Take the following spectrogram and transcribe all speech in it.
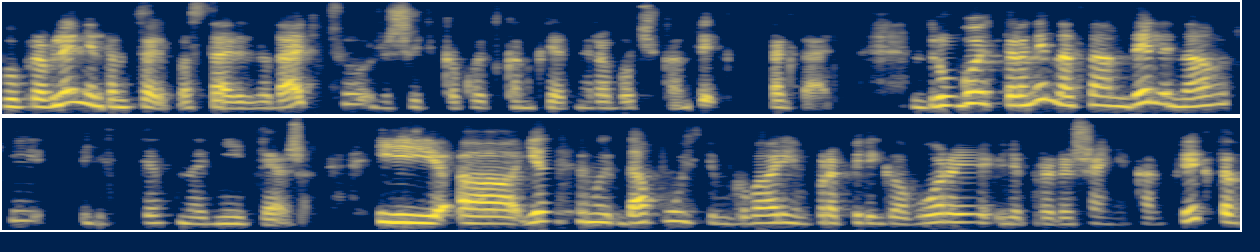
в управлении там цель поставить задачу, решить какой-то конкретный рабочий конфликт и так далее. С другой стороны, на самом деле навыки, естественно, одни и те же. И э, если мы, допустим, говорим про переговоры или про решение конфликтов,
